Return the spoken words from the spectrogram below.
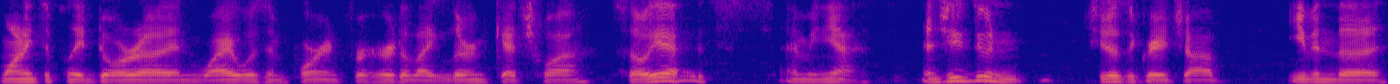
wanting to play Dora and why it was important for her to like learn Quechua. So yeah, it's I mean yeah, and she's doing she does a great job. Even the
